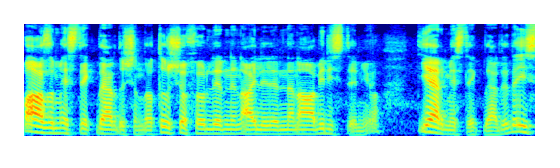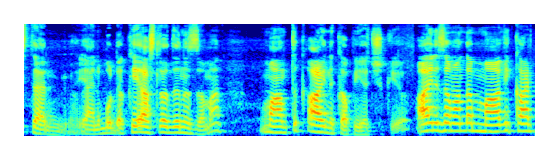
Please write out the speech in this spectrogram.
Bazı meslekler dışında tır şoförlerinin ailelerinden A1 isteniyor. Diğer mesleklerde de istenmiyor. Yani burada kıyasladığınız zaman mantık aynı kapıya çıkıyor. Aynı zamanda mavi kart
